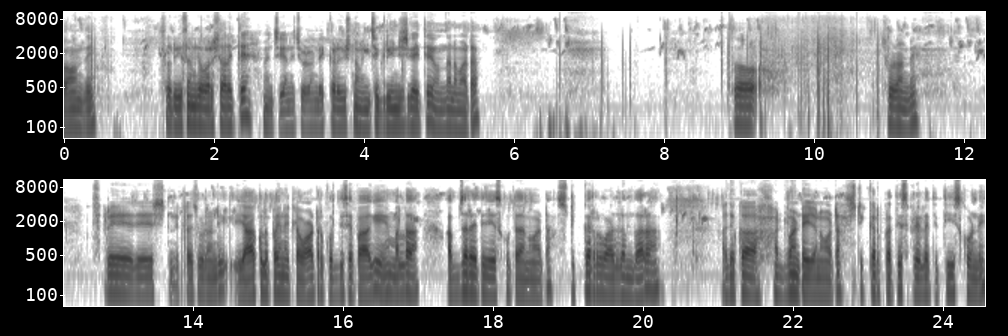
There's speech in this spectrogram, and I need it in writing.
బాగుంది. సో రీసెంట్గా వర్షాలు అయితే మంచిగానే చూడండి. ఇక్కడ చూసినా మంచి గ్రీనిష్గా అయితే ఉందన్నమాట. సో చూడండి. స్ప్రే చేసి ఇట్లా చూడండి. ఈ ఆకుల పైన ఇట్లా వాటర్ కొద్దిసేపు ఆగి మళ్ళీ అబ్జర్వ్ అయితే చేసుకుంటుంది అనమాట స్టిక్కర్ వాడడం ద్వారా అదొక అడ్వాంటేజ్ అనమాట స్టిక్కర్ ప్రతి స్ప్రేలో అయితే తీసుకోండి.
